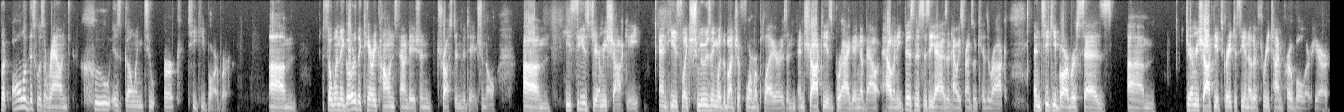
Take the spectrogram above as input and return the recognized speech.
but all of this was around who is going to irk Tiki Barber. Um, so when they go to the Kerry Collins Foundation Trust Invitational, um, he sees Jeremy Shockey and he's like schmoozing with a bunch of former players, and, and Shockey is bragging about how many businesses he has and how he's friends with Kid Rock. And Tiki Barber says, um, Jeremy Shockey, it's great to see another three time Pro Bowler here.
